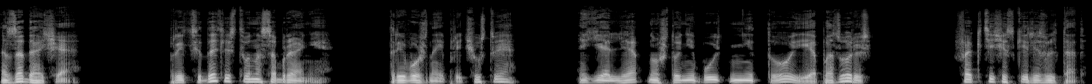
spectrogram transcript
Задача. Председательство на собрании. Тревожные предчувствия. Я ляпну что-нибудь не то и опозорюсь. Фактический результат.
